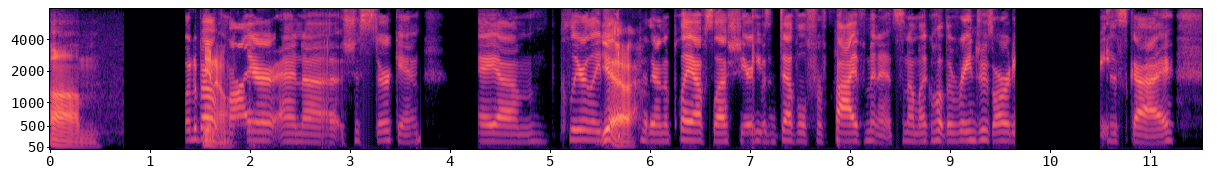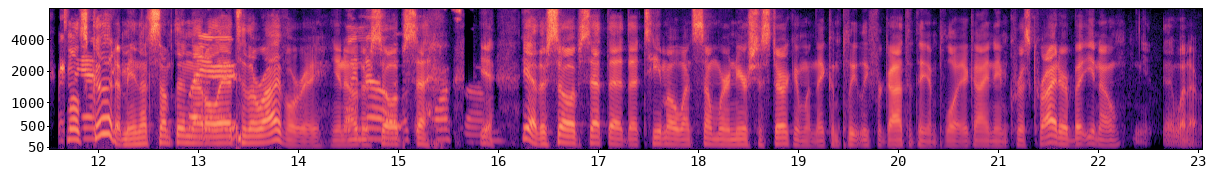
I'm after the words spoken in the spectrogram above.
Um, What about know. Meier and uh Shesterkin? They um clearly Yeah. did each other in the playoffs last year. He was a devil for five minutes, and I'm like, oh, the Rangers already hate this guy. well, it's good. I mean, that's something that'll add to the rivalry. You know, I they're know, so upset. awesome. Yeah, yeah, they're so upset that that Timo went somewhere near Shesterkin when they completely forgot that they employ a guy named Chris Kreider. But you know, eh, whatever.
